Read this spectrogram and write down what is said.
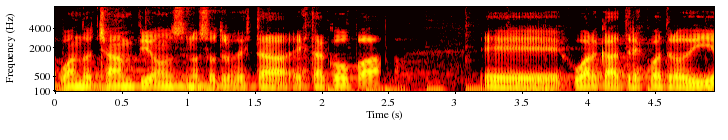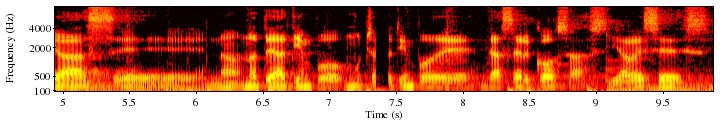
jugando Champions, nosotros esta, esta copa, eh, jugar cada 3-4 días, eh, no, no te da tiempo, mucho tiempo de, hacer cosas. Y a veces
